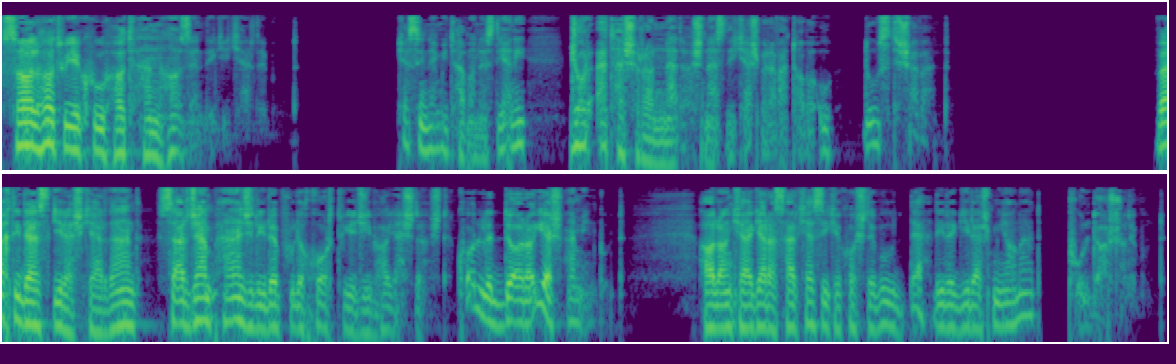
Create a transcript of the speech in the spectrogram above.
سالها توی کوه ها تنها زندگی بود. کسی نمی توانست یعنی جرأتش را نداشت نزدیکش برود تا با او دوست شود. وقتی دستگیرش کردند سرجم پنج لیره پول خورد توی جیبهایش داشت. کل داراییش همین بود. حالان که اگر از هر کسی که کشته بود ده لیره گیرش میآمد پول دار شده بود.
